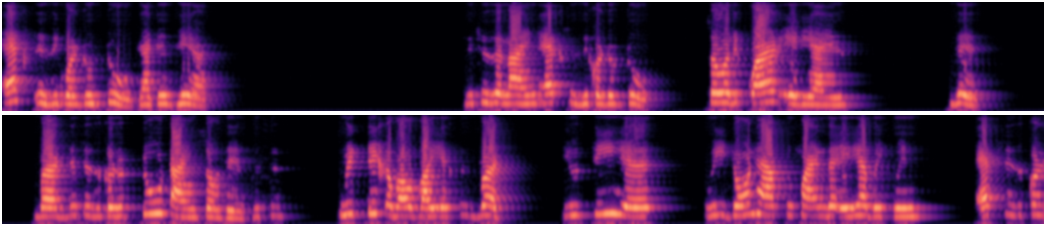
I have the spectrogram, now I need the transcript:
x is equal to 2 that is here. This is the line x is equal to 2. So our required area is this. But this is equal to 2 times of this. This is symmetric about y-axis but you see here we don't have to find the area between x is equal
